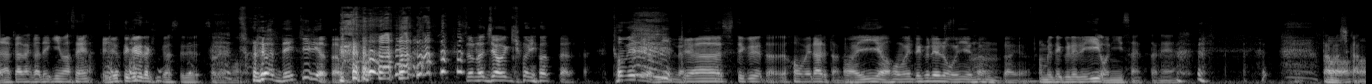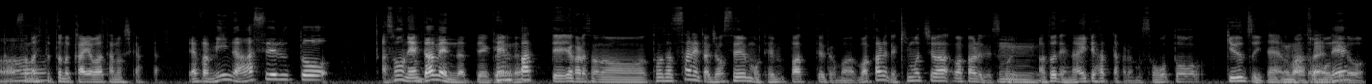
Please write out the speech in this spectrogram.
なかなかできませんって言ってくれた気がするそれも。それはできるよ多分。その状況におったら。止めるよみんな。いやーしてくれた。褒められたんだあいいやん。褒めてくれるお兄さんだったんや、褒めてくれるいいお兄さんやったね。楽しかっあー。たその人との会話は楽しかった。やっぱみんな焦るとあそうね。ダメになっていくテンパってだからその盗撮された女性もテンパってとかまあ分かるで。気持ちは分かるです。ごい、うん。後で泣いてはったからもう相当傷ついたんやろまあなと思うけど、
